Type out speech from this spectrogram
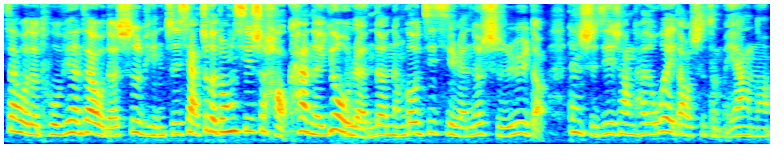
在我的图片，在我的视频之下，这个东西是好看的、诱人的，能够激起人的食欲的。但实际上它的味道是怎么样呢？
